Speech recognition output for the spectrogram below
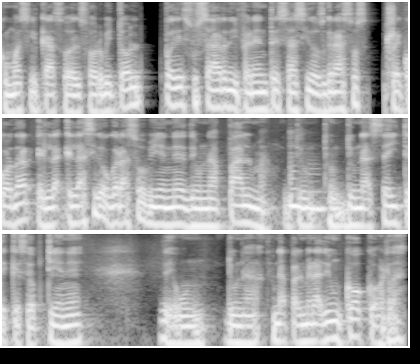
como es el caso del sorbitol. Puedes usar diferentes ácidos grasos. Recordar, el, ácido graso viene de una palma, de, un, de, un, aceite que se obtiene de, un, de, una, de una palmera, de un coco, ¿verdad?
